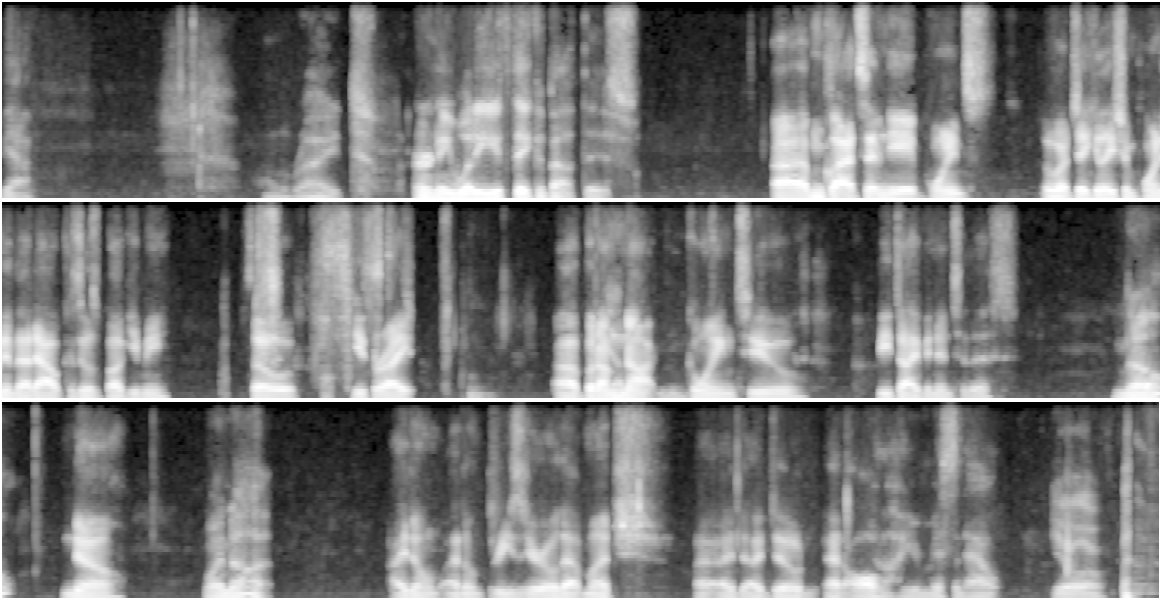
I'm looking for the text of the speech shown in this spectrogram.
Yeah. All right. Ernie, what do you think about this? Uh, I'm glad 78 points of articulation pointed that out because it was bugging me. So he's right. Uh, but I'm Yep. not going to be diving into this. No? No, Why not? I don't. I don't three zero that much. I, I, I don't at all. Oh, you're missing out. Yo.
